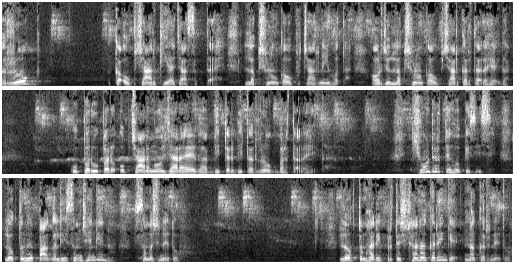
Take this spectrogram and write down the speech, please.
रोग का उपचार किया जा सकता है, लक्षणों का उपचार नहीं होता, और जो लक्षणों का उपचार करता रहेगा, ऊपर ऊपर उपचार में उलझा रहेगा, भीतर भीतर रोग बढ़ता रहेगा। क्यों डरते हो किसी से? लोग तुम्हें पागल ही समझेंगे ना, समझने दो। लोग तुम्हारी प्रतिष्ठा ना करेंगे, ना करने दो।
